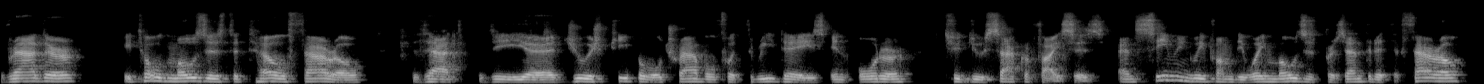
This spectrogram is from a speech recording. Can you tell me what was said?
Rather, he told Moses to tell Pharaoh that the uh, Jewish people will travel for three days in order to do sacrifices. And seemingly, from the way Moses presented it to Pharaoh,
